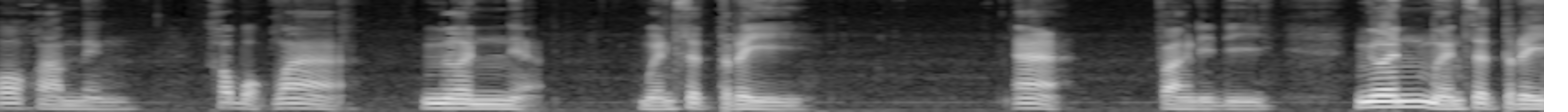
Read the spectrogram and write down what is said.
ข้อความหนึ่งเขาบอกว่าเงินเนี่ยเหมือนสตรีอะฟังดีๆ เงินเหมือนสตรี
